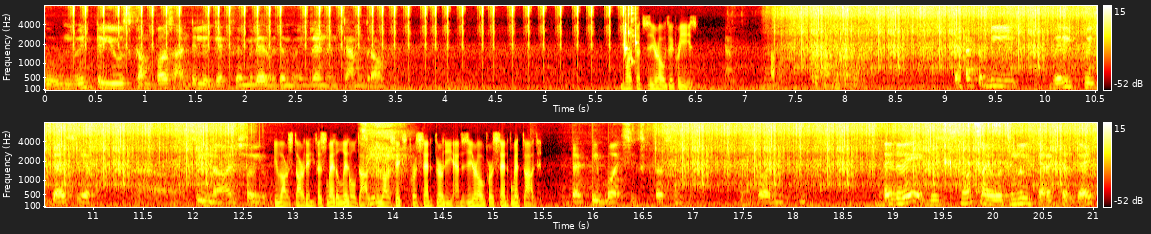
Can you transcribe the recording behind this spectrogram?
You need to use compass until you get familiar with the mainland and campground. North at zero degrees. You have to be very quick, guys. Here, uh, see now. I'll show you. You are starting to sweat a little dot. You are 6% dirty and 0% wet dot. Dirty boy, six percent. By the way, this is not my original character, guys.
